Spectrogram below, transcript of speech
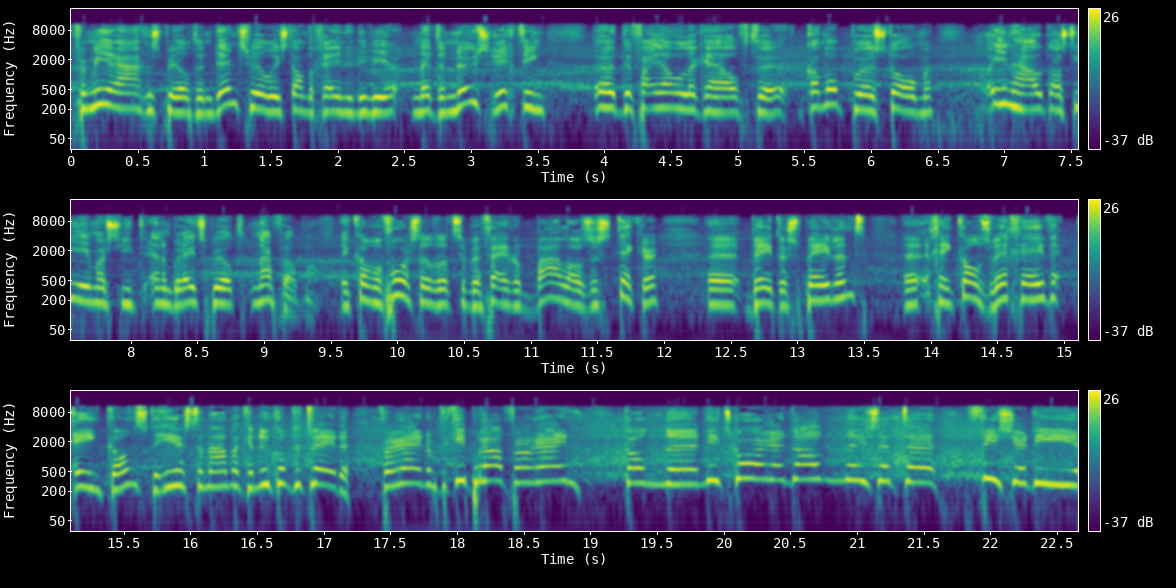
Vermeer aangespeeld. En Denswil is dan degene die weer met de neus richting de vijandelijke helft kan opstomen. Inhoud als die immers ziet. En een breed speelt naar Veldman. Ik kan me voorstellen dat ze bij Feyenoord balen als een stekker. Beter spelend. Uh, geen kans weggeven. Eén kans. De eerste namelijk. En nu komt de tweede. Van Rijn op de keeper af. Van Rijn kan uh, niet scoren. En dan is het Fischer die...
